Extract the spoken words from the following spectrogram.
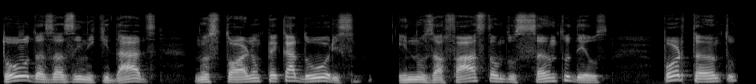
Todas as iniquidades nos tornam pecadores e nos afastam do Santo Deus. Portanto,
